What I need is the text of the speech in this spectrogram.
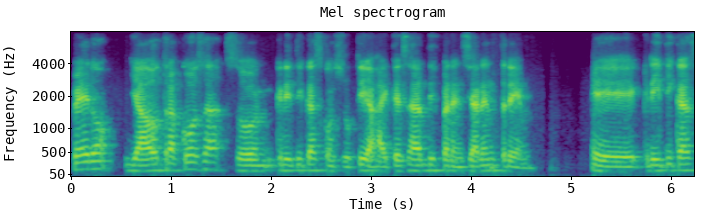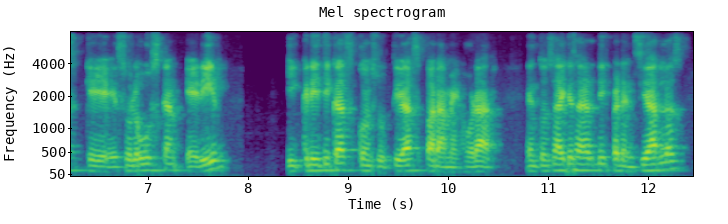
Pero ya otra cosa son críticas constructivas. Hay que saber diferenciar entre eh, críticas que solo buscan herir y críticas constructivas para mejorar. Entonces hay que saber diferenciarlas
